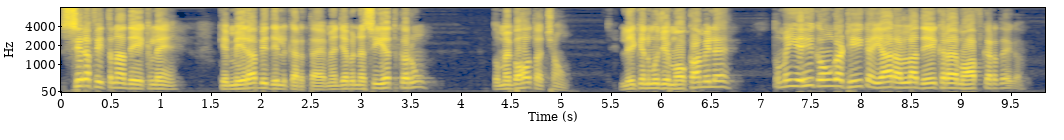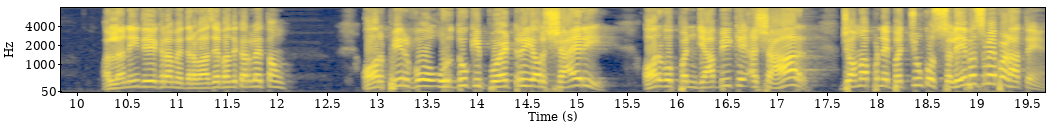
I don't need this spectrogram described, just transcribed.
صرف اتنا دیکھ لیں کہ میرا بھی دل کرتا ہے۔ میں جب نصیحت کروں تو میں بہت اچھا ہوں۔ لیکن مجھے موقع ملے تو میں یہی کہوں گا، ٹھیک ہے یار، اللہ دیکھ رہا ہے، معاف کر دے گا۔ اللہ نہیں دیکھ رہا، میں دروازے بند کر لیتا ہوں۔ اور پھر وہ اردو کی پوئٹری اور شاعری اور وہ پنجابی کے اشعار جو ہم اپنے بچوں کو سلیبس میں پڑھاتے ہیں۔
